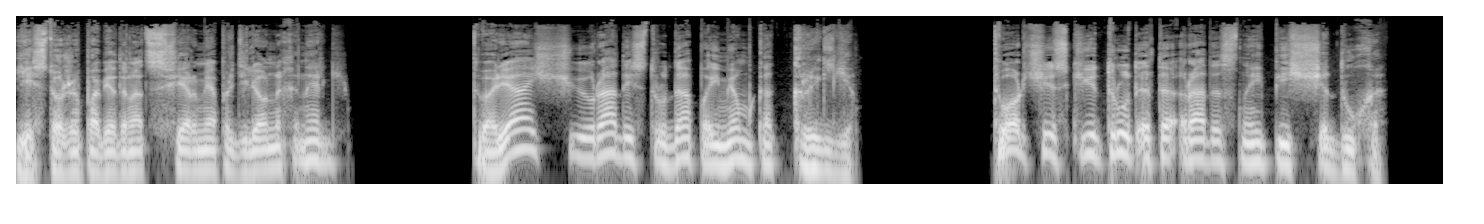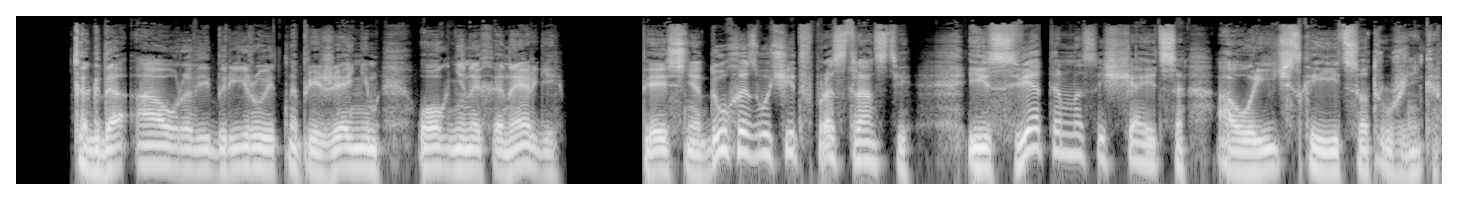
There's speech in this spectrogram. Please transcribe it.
есть тоже победа над сферами определенных энергий. Творящую радость труда поймем как крылья. Творческий труд — это радостная пища духа. Когда аура вибрирует напряжением огненных энергий, песня духа звучит в пространстве, и светом насыщается аурическое яйцо труженика.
